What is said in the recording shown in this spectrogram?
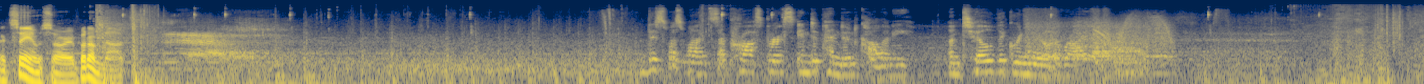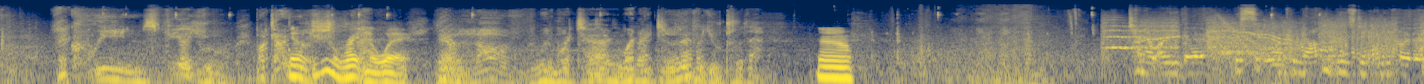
I'd say I'm sorry, but I'm not. This was once a prosperous, independent colony, until the Grineer arrived. The queens fear you, but I You know, will you're show right in the way. Their love will return when I deliver you to them. No. Tenno, are you there? This signal cannot be boosted any further.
